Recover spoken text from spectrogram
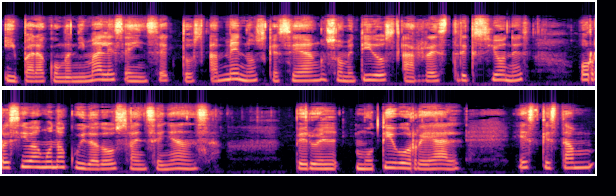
y para con animales e insectos a menos que sean sometidos a restricciones o reciban una cuidadosa enseñanza. Pero el motivo real es que están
